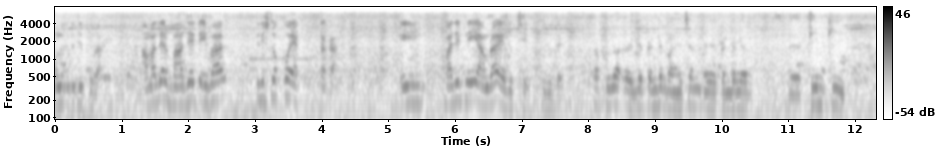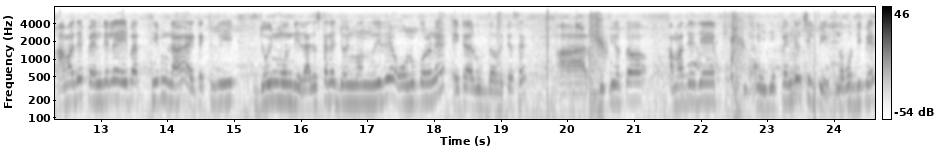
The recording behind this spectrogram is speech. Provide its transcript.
অনুকুটি ত্রিপুরা আমাদের বাজেট এবার তিরিশ লক্ষ এক টাকা। এই বাজেট নিয়েই আমরা এগোচ্ছি পুজোতে। পূজা যে প্যান্ডেল বানিয়েছেন প্যান্ডেলের থিম কি? আমাদের প্যান্ডেলে এবার থিম না, এটা একচুয়ালি জৈন মন্দির, রাজস্থানের জৈন মন্দিরের অনুকরণে এটা রূপ দেওয়া হইতেছে। আর দ্বিতীয়ত আমাদের যে, এই যে প্যান্ডেল শিল্পী নবদ্বীপের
